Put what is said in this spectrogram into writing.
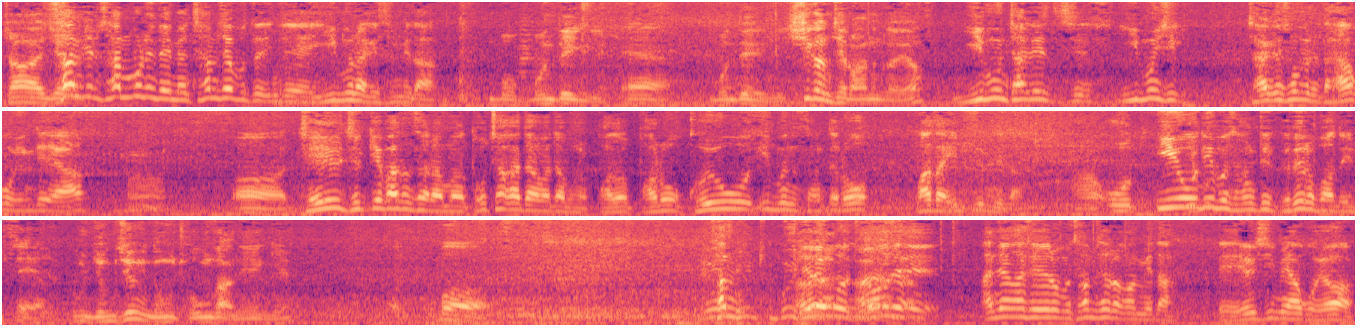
자 이제 33분이 되면 참새부터 이제 2분 하겠습니다 뭐 뭔데 이게? 예. 뭔데 이게? 시간 제로 하는 거예요? 2분 자기 2분씩 자기 소개를 다 하고 영재야 어. 어, 제일 적게 받은 사람은 도착하자마자 바로, 바로 그 옷 입은 상태로 받아 입수입니다. 아 옷. 이옷 입은 상태 그대로 받아 입수해요. 그럼 영정이 너무 좋은 거 아니에요 이게? 뭐, 참, 뭐, 여러분, 아, 들어오세요. 네. 안녕하세요, 여러분. 참새라고 합니다. 네, 열심히 하고요.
